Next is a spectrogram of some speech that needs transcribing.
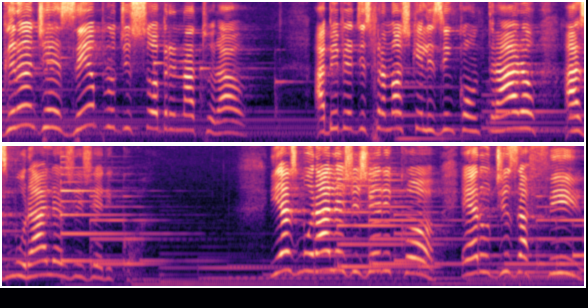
grande exemplo de sobrenatural a Bíblia diz para nós que eles encontraram as muralhas de Jericó. E as muralhas de Jericó era o desafio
